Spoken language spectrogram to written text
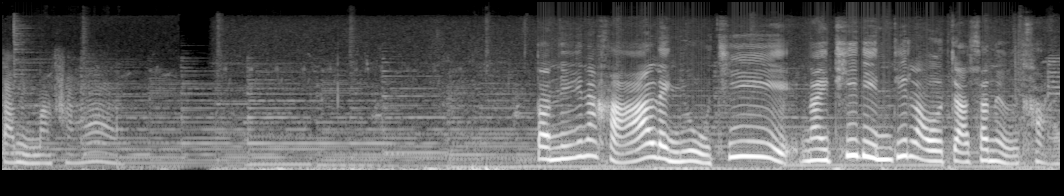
ตามหนึ่งมาค่ะ ตอนนี้นะคะเหล่งอยู่ที่ในที่ดินที่เราจะเสนอขาย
